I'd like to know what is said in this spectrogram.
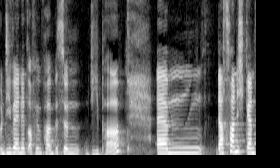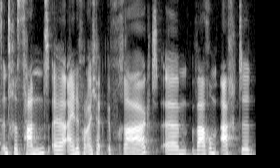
Und die werden jetzt auf jeden Fall ein bisschen deeper. Ähm, das fand ich ganz interessant. Äh, eine von euch hat gefragt, ähm, warum achtet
